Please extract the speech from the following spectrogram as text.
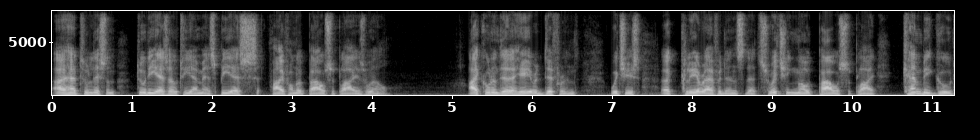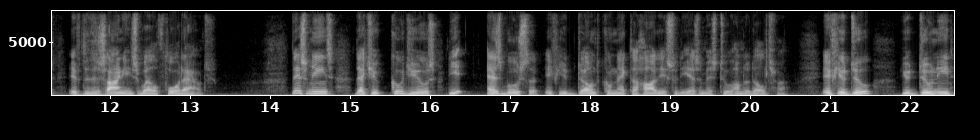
I had to listen to the SOTM SPS 500 power supply as well. I couldn't uh, hear a difference which is a clear evidence that switching mode power supply can be good if the design is well thought out. This means that you could use the S-booster if you don't connect the hard disk to the SMS200 Ultra. If you do, you do need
